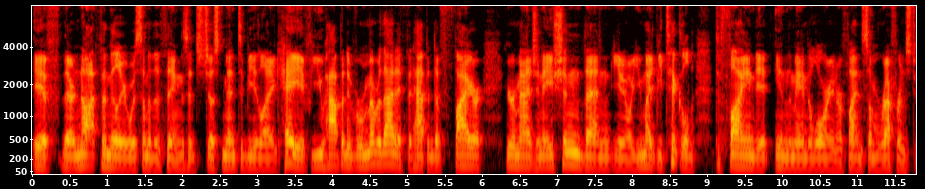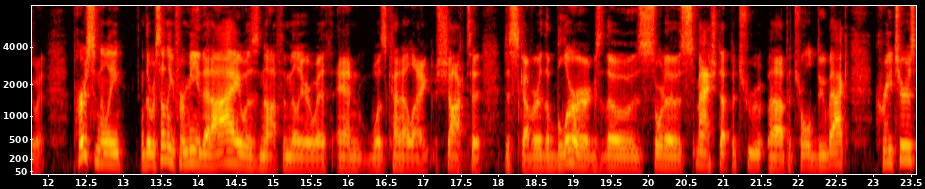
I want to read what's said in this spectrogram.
if they're not familiar with some of the things. It's just meant to be like hey if you happen to remember that if it happened to fire your imagination then you know you might be tickled to find it in the mandalorian or find some reference to it. Personally there was something for me that I was not familiar with and was kind of like shocked to discover the blurgs, those sort of smashed up patrol, uh, patrol dewback creatures.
